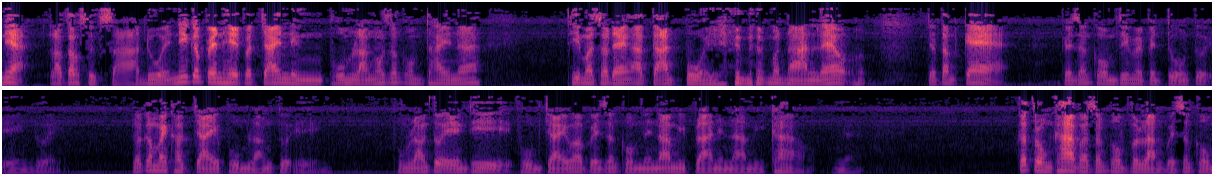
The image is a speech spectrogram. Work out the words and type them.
เนี่ยเราต้องศึกษาด้วย นี่ก็เป็นเหตุปัจจัยหนึ่งภูมิหลังของสังคมไทยนะ ที่มาแสดงอาการป่วยมานานแล้ว จะต้องแก้เป็นสังคมที่ไม่เป็นตัวของตัวเองด้วย แล้วก็ไม่เข้าใจภูมิหลังตัวเอง ภูมิหลังตัวเองที่ภูมิใจว่าเป็นสังคมในน้ำมีปลาในน้ำมีข้าวนะก็ตรงข้ามกับสังคมฝรั่งเป็นสังคม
